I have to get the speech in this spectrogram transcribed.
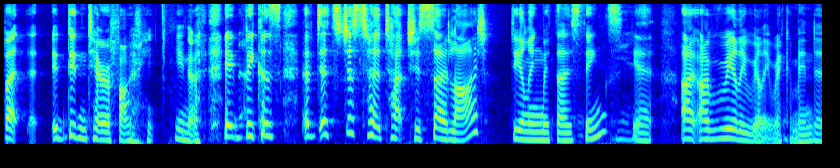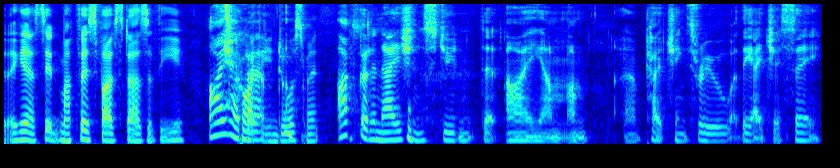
but it didn't terrify me, you know, it, because it's just her touch is so light dealing with those things. Yeah, I, I really, really recommend it. Again, I said my first five stars of the year. I have Quite a- the endorsement. I've got an Asian student that I um, I'm uh, coaching through the HSC,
